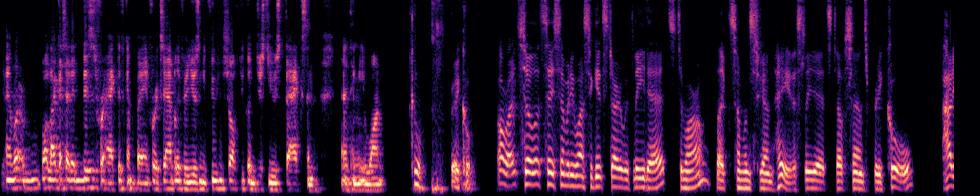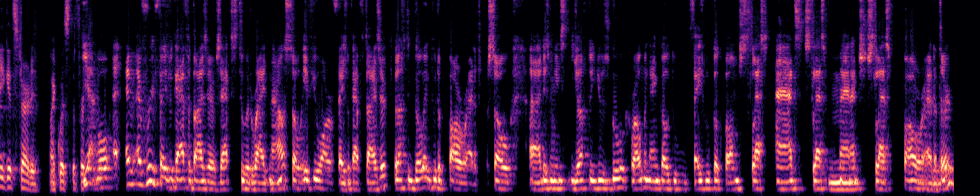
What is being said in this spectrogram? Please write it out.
Yeah. And well, like I said, this is for active campaign. For example, if you're using Infusionsoft, you can just use tags and anything you want. Cool. Very cool. All right. So let's say somebody wants to get started with lead ads tomorrow. Like someone's going, hey, this lead ad stuff sounds pretty cool how do you get started? Like, what's the first? Yeah, well, every Facebook advertiser has access to it right now. So if you are a Facebook advertiser, you have to go into the Power Editor. So uh, this means you have to use Google Chrome and then go to facebook.com slash ads slash manage slash Power Editor,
